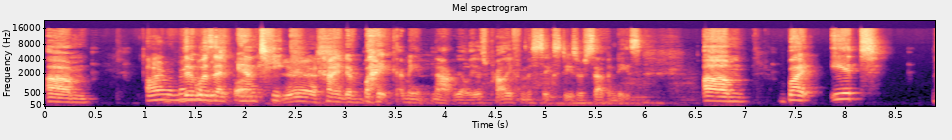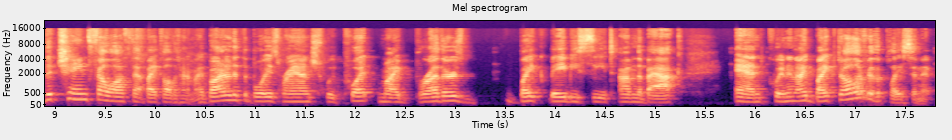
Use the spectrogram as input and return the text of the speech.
Um, I remember. that was this an bike. antique Yes. kind of bike. I mean, not really. It was probably from the 60s or 70s. Um, but it, the chain fell off that bike all the time. I bought it at the boys' ranch. We put my brother's bike baby seat on the back, and Quinn and I biked all over the place in it.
